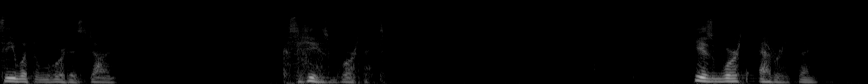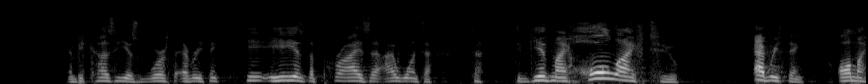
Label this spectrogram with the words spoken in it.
see what the Lord has done, because He is worth it. He is worth everything. And because He is worth everything, He, he is the prize that I want to, to, to give my whole life to. Everything all my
